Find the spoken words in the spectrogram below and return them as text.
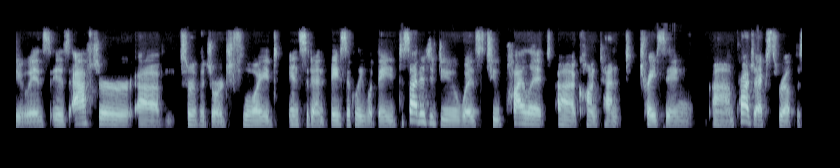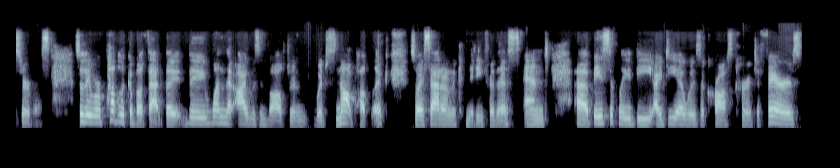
to is is after um, sort of the George Floyd incident. Basically, what they decided to do was to pilot uh, content tracing um, projects throughout the service. So they were public about that. The the one that I was involved in was not public. So I sat on a committee for this, and uh, basically the idea was across current affairs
